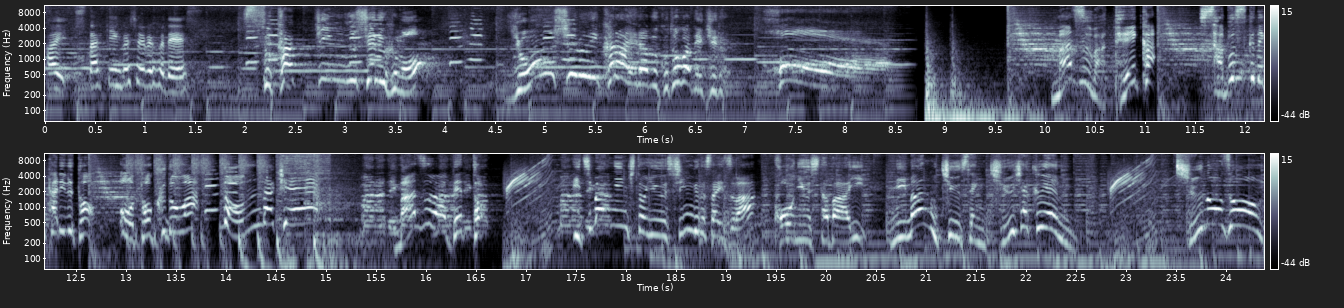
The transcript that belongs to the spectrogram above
はいスタッキングシェルフです。スタッキングシェルフも4種類から選ぶことができる。ほうまずは定価。サブスクで借りるとお得度はどんだけ？まずはベッド一番人気というシングルサイズは購入した場合2万9900円。収納ゾーン。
